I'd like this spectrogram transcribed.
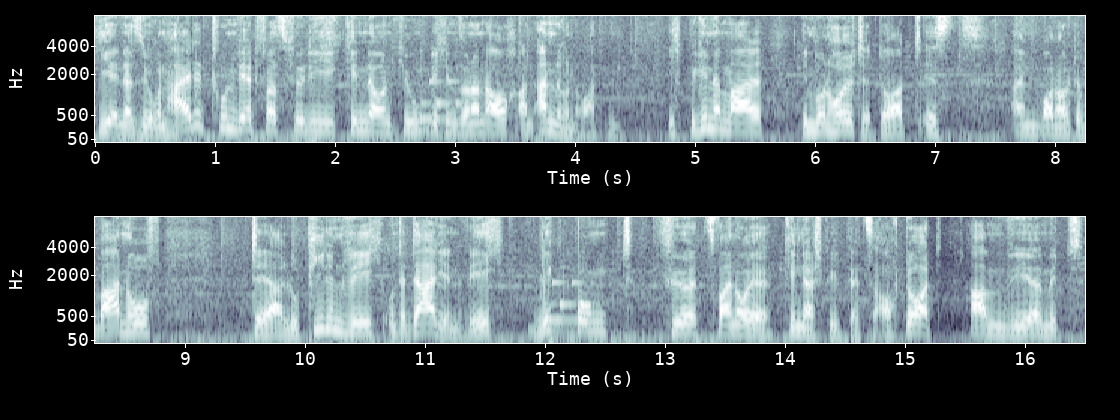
hier in der Syrenheide tun wir etwas für die Kinder und Jugendlichen, sondern auch an anderen Orten. Ich beginne mal in Bonholte. Dort ist ein Bonholte Bahnhof, der Lupinenweg und der Dahlienweg Blickpunkt für zwei neue Kinderspielplätze. Auch dort haben wir mit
